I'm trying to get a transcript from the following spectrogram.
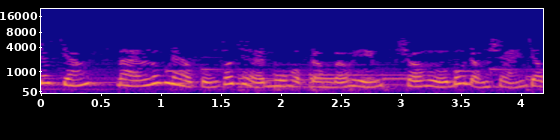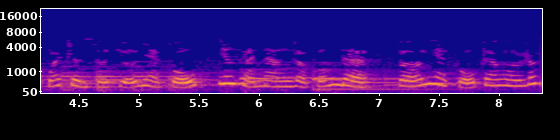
Chắc chắn, bạn lúc nào cũng có thể mua hợp đồng bảo hiểm, sở hữu bất động sản cho quá trình sửa chữa nhà cũ, nhưng khả năng gặp vấn đề với nhà cũ cao hơn rất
